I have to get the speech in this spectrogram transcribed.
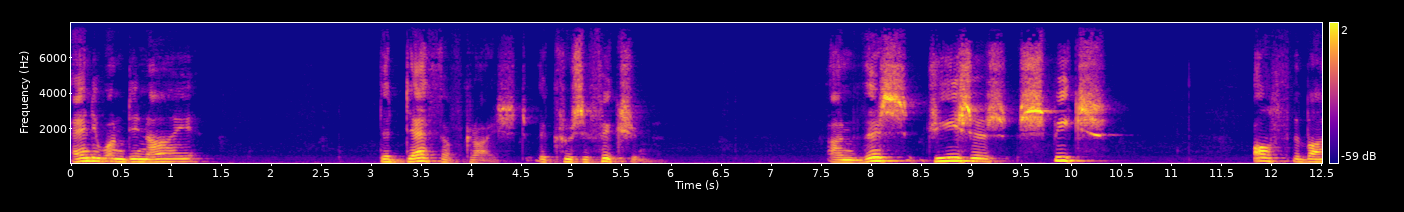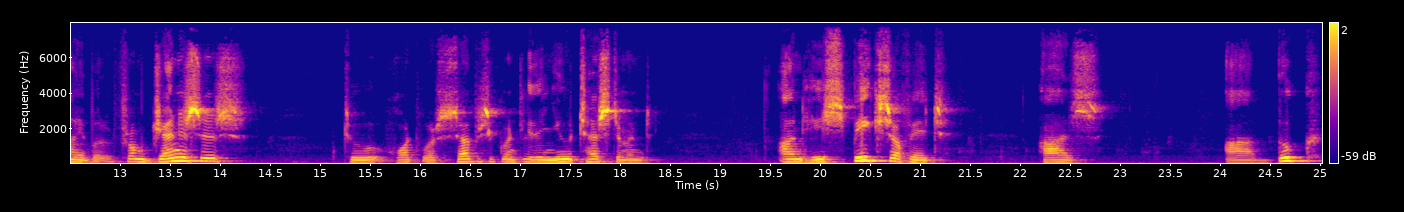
anyone deny the death of Christ, the crucifixion. And this Jesus speaks of the Bible from Genesis to what was subsequently the New Testament, and he speaks of it as a book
